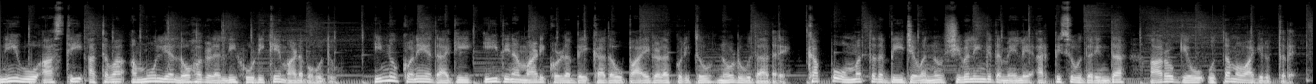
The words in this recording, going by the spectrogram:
ನೀವು ಆಸ್ತಿ ಅಥವಾ ಅಮೂಲ್ಯ ಲೋಹಗಳಲ್ಲಿ ಹೂಡಿಕೆ ಮಾಡಬಹುದು. ಇನ್ನು ಕೊನೆಯದಾಗಿ, ಈ ದಿನ ಮಾಡಿಕೊಳ್ಳಬೇಕಾದ ಉಪಾಯಗಳ ಕುರಿತು ನೋಡುವುದಾದರೆ, ಕಪ್ಪು ಒಮ್ಮತ್ತದ ಬೀಜವನ್ನು ಶಿವಲಿಂಗದ ಮೇಲೆ ಅರ್ಪಿಸುವುದರಿಂದ ಆರೋಗ್ಯವು ಉತ್ತಮವಾಗಿರುತ್ತದೆ.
